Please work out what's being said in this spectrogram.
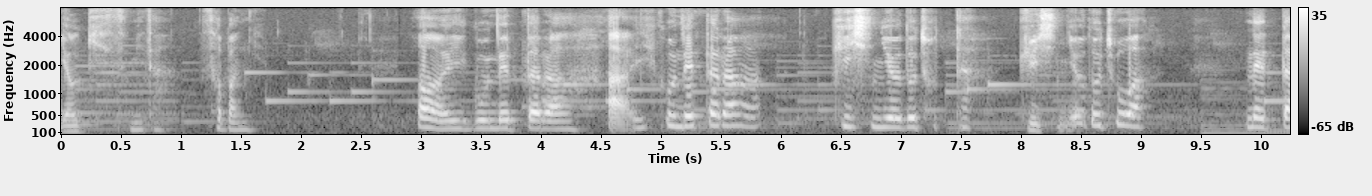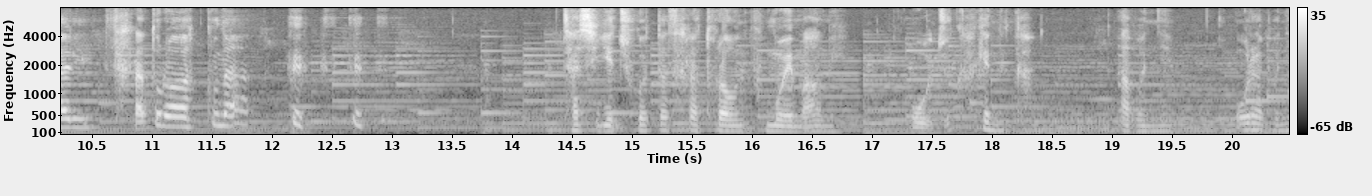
여기 있습니다, 서방님. 아이고 내 딸아, 아이고 내 딸아. 귀신이어도 좋다. 귀신이어도 좋아. 내 딸이 살아 돌아왔구나. 자식이 죽었다 살아 돌아온 부모의 마음이 오죽하겠는가. 아버님, 오라버니,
